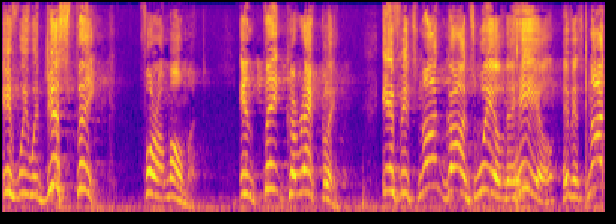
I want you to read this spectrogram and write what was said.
if we would just think for a moment and think correctly, if it's not God's will to heal, if it's not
